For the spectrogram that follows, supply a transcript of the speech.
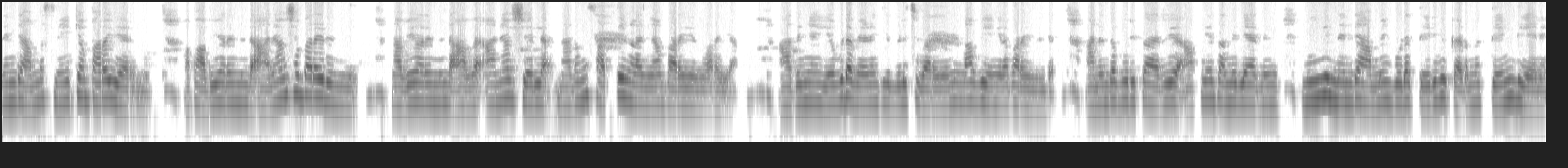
നിന്റെ അമ്മ സ്നേഹിക്കാൻ പറയുമായിരുന്നു അപ്പൊ അഭി പറയുന്നുണ്ട് അനാവശ്യം പറയരുത് നീ. നവ്യ പറയുന്നുണ്ട് അവ അനാവശ്യമല്ല നടന്ന സത്യങ്ങളാണ് ഞാൻ പറയുമെന്ന് പറയാ. അത് ഞാൻ എവിടെ വേണമെങ്കിലും വിളിച്ചു പറയുമെന്ന് നവ്യ ഇങ്ങനെ പറയുന്നുണ്ട്. അനന്തപുരിക്കാര് അഭയം തന്നില്ലായിരുന്നെങ്കിൽ നീ ഇന്ന് എന്റെ അമ്മയും കൂടെ തെരുവി കടന്ന് തെണ്ടിയേനെ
